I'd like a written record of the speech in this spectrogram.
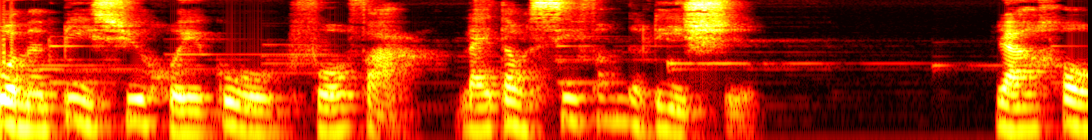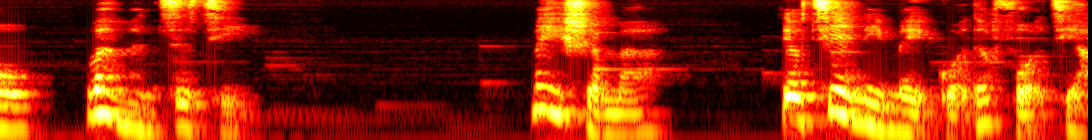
我们必须回顾佛法来到西方的历史，然后问问自己：为什么要建立美国的佛教，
